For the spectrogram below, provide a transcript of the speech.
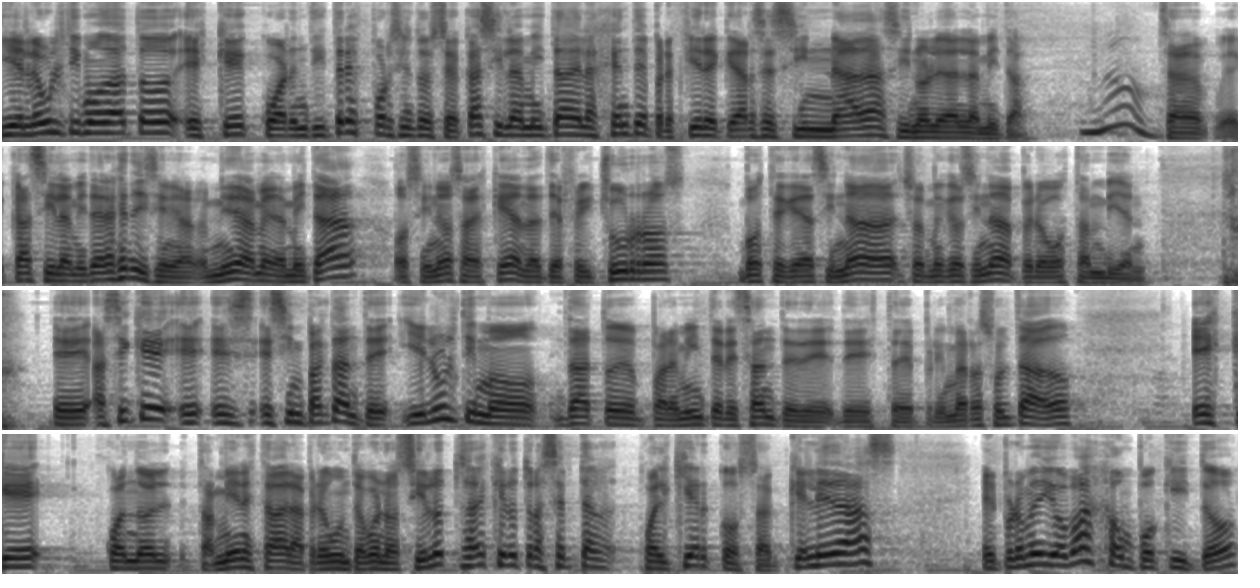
Y el último dato es que 43%, o sea, casi la mitad de la gente prefiere quedarse sin nada si no le dan la mitad. No. O sea, casi la mitad de la gente dice, mira, dame la mitad, o si no, ¿sabes qué? Andate a freír churros, vos te quedás sin nada, yo me quedo sin nada, pero vos también. Eh, así que eh, es, es impactante. Y el último dato para mí interesante de, de este primer resultado es que cuando el- también estaba la pregunta, bueno, si el otro, sabes que el otro acepta cualquier cosa, ¿qué le das? El promedio baja un poquito,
